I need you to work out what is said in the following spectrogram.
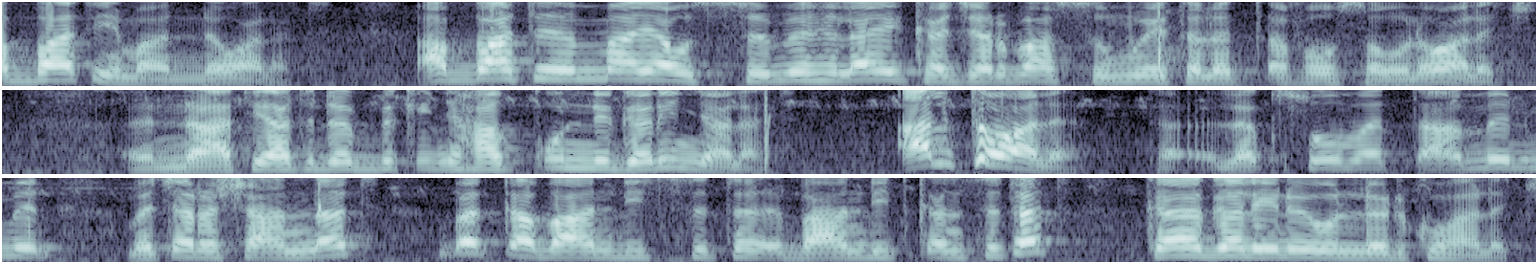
አባቴ ማን ነው አላት። አባትህማ ያው ስምህ ላይ ከጀርባ ስሙ የተለጠፈው ሰው ነው አለች። እናቴ አትደብቅኝ ሐቁን ንገርኝ አላት። አልተዋለ። ለቅሶ መጣ ምን ምን መጨረሻ እናት በቃ በአንዲት ቀን ስተት ከእገሌ ነው የወለድኩህ አለች።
